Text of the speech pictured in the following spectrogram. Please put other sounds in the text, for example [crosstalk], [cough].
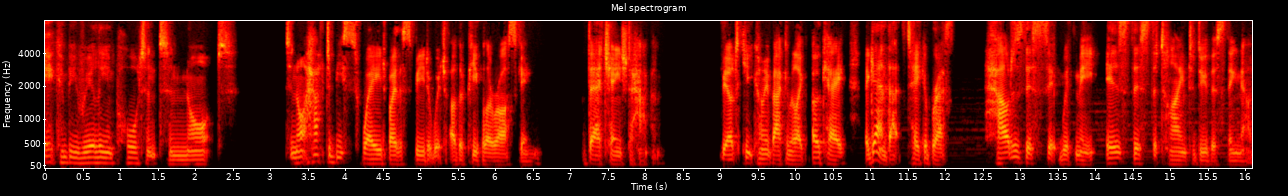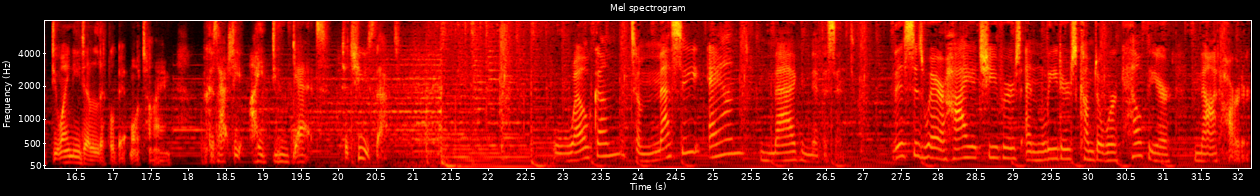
it can be really important to not to not have to be swayed by the speed at which other people are asking their change to happen. Be able to keep coming back and be like, okay, again, that take a breath. How does this sit with me? Is this the time to do this thing now? Do I need a little bit more time? Because actually, I do get to choose that. Welcome to Messy and Magnificent. This is where high achievers and leaders come to work healthier, not harder.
